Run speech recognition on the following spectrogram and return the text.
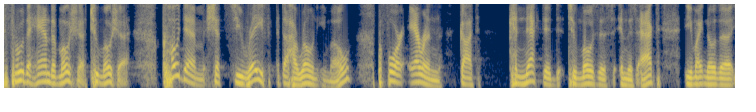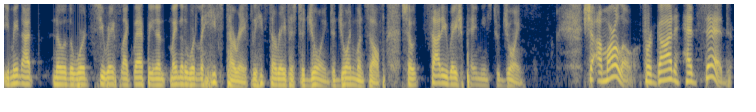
through the hand of Moshe to Moshe. Kodem shetziref et Aharon imo. Before Aaron got connected to Moses in this act, you might know the. You may not know the word siref like that, but you might know the word lehitz taref. Lehitz taref is to join, to join oneself. So tzadi resh pei means to join. Sha'amarlo, for God had said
